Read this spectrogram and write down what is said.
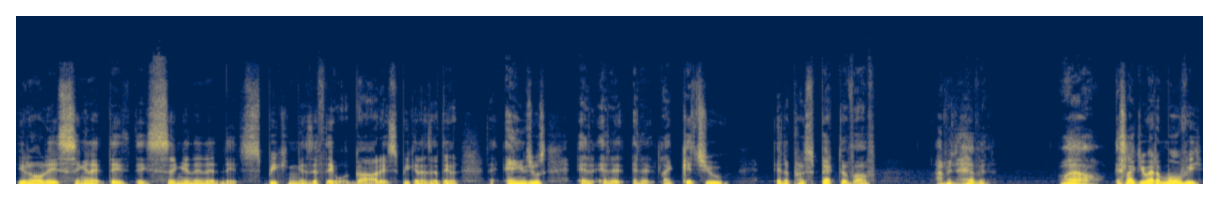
you know, they singing it, they they singing in it and they're speaking as if they were God, they're speaking as if they were the angels, and, and it and it like gets you in a perspective of I'm in heaven. Wow. It's like you at a movie.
